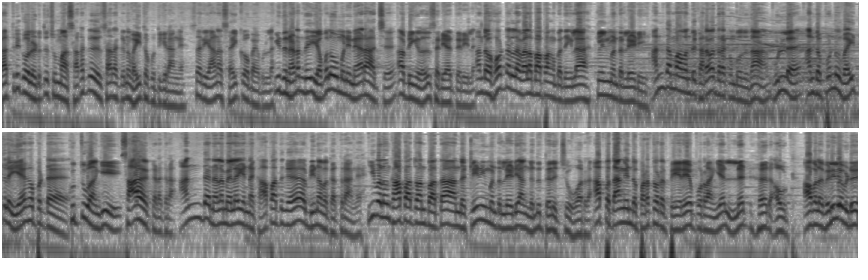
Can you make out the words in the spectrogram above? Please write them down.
கத்திரிக்கோல் எடுத்து சும்மா சரக்கு சரக்குன்னு வயித்த குத்திக்கிறாங்க. சரியான சைக்கோ பைபிள் இது நடந்து எவ்வளவு மணி நேரம் ஆச்சு அப்படிங்கிறது சரியா தெரியல. அந்த ஹோட்டல்ல வேலை பார்ப்பாங்க பாத்தீங்களா? கிளீன் பண்ற லேடி அந்த அம்மா வந்து கதவை திறக்கும் போதுதான் உள்ள அந்த பொண்ணு வயித்துல ஏகப்பட்ட குத்து வாங்கி சாக கிடக்குறா. அந்த நிலைமையில என்ன காப்பாத்துங்க அப்படின்னு அவ கத்துறாங்க. இவளும் காப்பாத்துவான்னு பார்த்தா அந்த கிளீனிங் பண்ற லேடி அங்க இருந்து தெரிச்சு ஓடுற. அப்ப தாங்க இந்த படத்தோட பேரே போடுறாங்க லெட் ஹர் அவுட் அவளை வெளியில விடு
